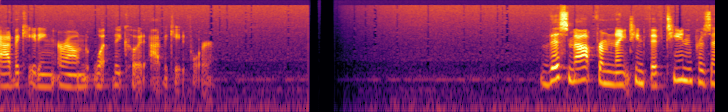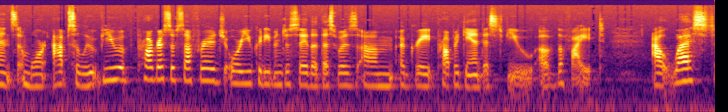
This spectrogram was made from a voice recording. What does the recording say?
advocating around what they could advocate for. This map from 1915 presents a more absolute view of the progress of suffrage, or you could even just say that this was um, a great propagandist view of the fight. Out west,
